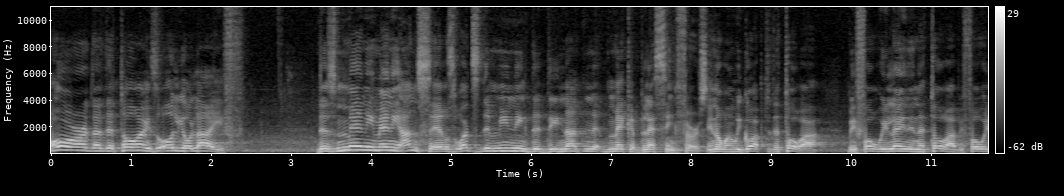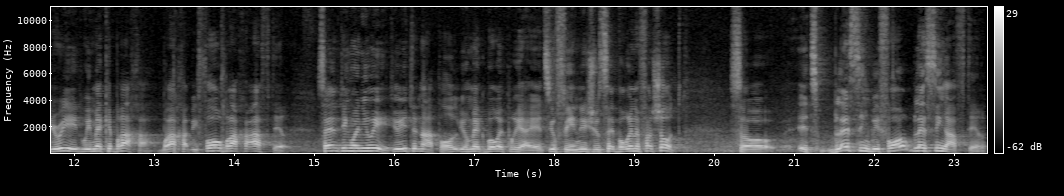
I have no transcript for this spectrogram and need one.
Or that the Torah is all your life. There's many, many answers. What's the meaning that did not make a blessing first? You know, when we go up to the Torah, before we learn in the Torah, before we read, we make a bracha. Bracha before, bracha after. Same thing when you eat. You eat an apple, you make bore pri you finish, you say bore nefashot. So it's blessing before, blessing after.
